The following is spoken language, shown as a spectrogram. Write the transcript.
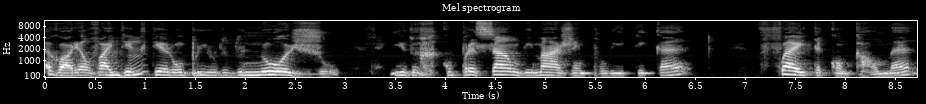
Agora ele vai uhum. ter que ter um período de nojo e de recuperação de imagem política feita com calma,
